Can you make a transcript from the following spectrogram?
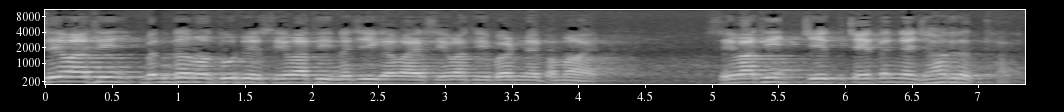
સેવાથી બંધનો તૂટે, સેવાથી નજીક અવાય, સેવાથી બળને પમાય, સેવાથી ચૈતન્ય જાગૃત થાય.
